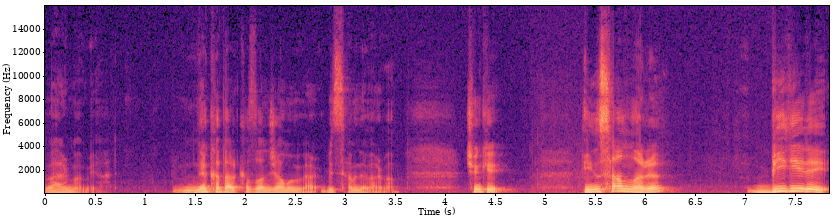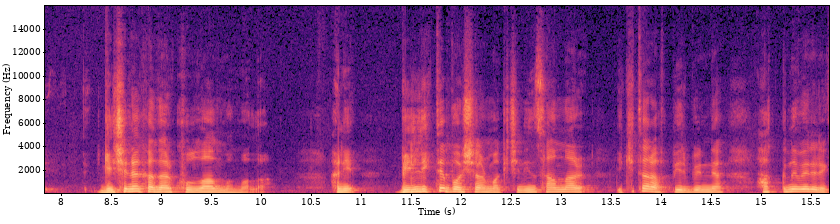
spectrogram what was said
vermem yani. Ne kadar kazanacağımı ver, bilsem de vermem. Çünkü insanları bir yere geçene kadar kullanmamalı. Hani birlikte başarmak için insanlar iki taraf birbirine hakkını vererek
